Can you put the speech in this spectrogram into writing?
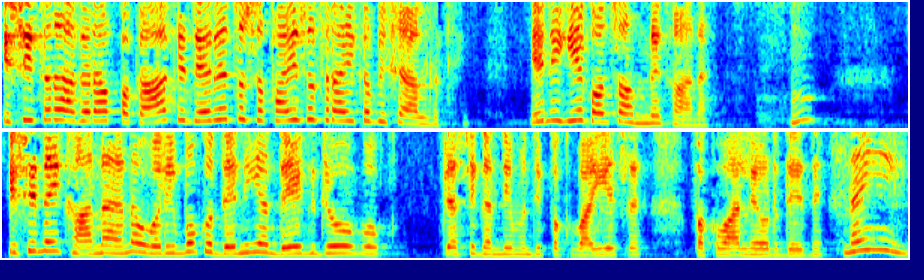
اسی طرح اگر آپ پکا کے دے رہے تو صفائی ستھرائی کا بھی خیال رکھے یعنی یہ کون سا ہم نے کھانا ہے؟ کسی نے کھانا ہے نا، غریبوں کو دینی ہے، دیکھ جو وہ جیسی گندی مندی پکوائیے سے پکوا لے اور دے دے نہیں۔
